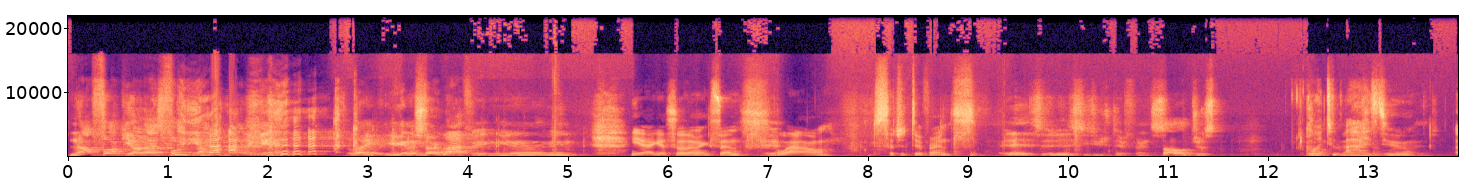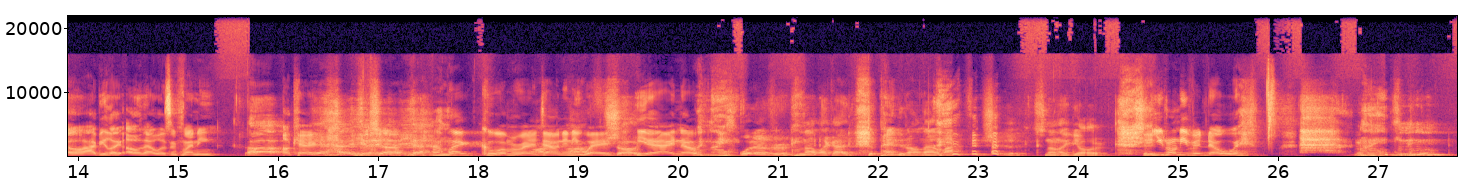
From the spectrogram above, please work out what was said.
nah, fuck y'all, that's funny, gonna do that again. like you're gonna start laughing. You know what I mean? Yeah, I guess so. That makes sense. Yeah. Wow, such a difference. It is. It is a huge difference. It's all just. What do eyes do? what it is. Oh, I'd be like, oh, that wasn't funny. Uh, Okay, Yeah, yeah, sure. yeah, yeah. I'm like, cool. I'm gonna write it down alright, anyway. for sure, yeah, yeah. I know. Like, Whatever. Not like I depended on that laugh and shit. It's not like y'all are. You don't even know what.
